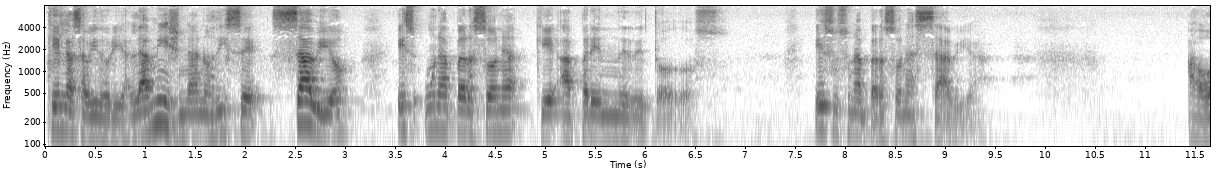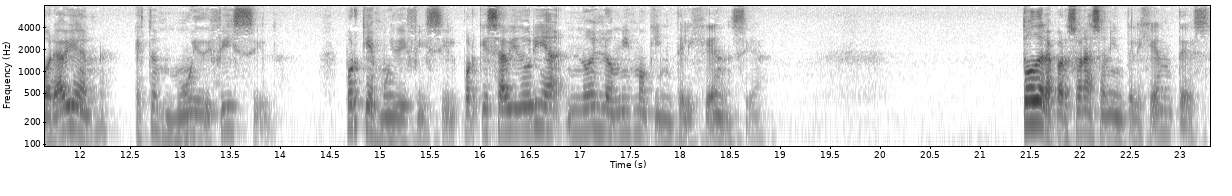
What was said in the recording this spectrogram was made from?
¿Qué es la sabiduría? La Mishnah nos dice, sabio es una persona que aprende de todos. Eso es una persona sabia. Ahora bien, esto es muy difícil. ¿Por qué es muy difícil? Porque sabiduría no es lo mismo que inteligencia. ¿Todas las personas son inteligentes?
